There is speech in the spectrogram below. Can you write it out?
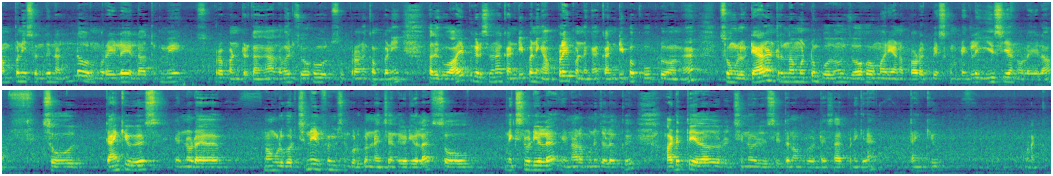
கம்பெனிஸ் வந்து நல்ல ஒரு முறையில் எல்லாத்துக்குமே சூப்பராக பண்ணிட்டுருக்காங்க. அந்த மாதிரி ஜோஹோ ஒரு சூப்பரான கம்பெனி அதுக்கு வாய்ப்பு கிடைச்சதுன்னா கண்டிப்பாக நீங்கள் அப்ளை பண்ணுங்கள் கண்டிப்பாக கூப்பிடுவாங்க. ஸோ உங்களுக்கு டேலண்ட் இருந்தால் மட்டும் போதும். ஜோஹோ மாதிரியான ப்ராடக்ட் பேஸ் கம்பெனிகளில் ஈஸியாக நுழையலாம். ஸோ தேங்க்யூ வியர்ஸ் என்னோட நான் உங்களுக்கு ஒரு சின்ன இன்ஃபர்மேஷன் கொடுக்கணும்னு நினச்சேன் இந்த வீடியோவில் ஸோ நெக்ஸ்ட் வீடியோவில் என்னால் முடிஞ்ச அளவுக்கு அடுத்து ஏதாவது ஒரு சின்ன ஒரு விஷயத்தை நான் உங்கள்கிட்ட ஷேர் பண்ணிக்கிறேன். தேங்க்யூ வணக்கம்.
